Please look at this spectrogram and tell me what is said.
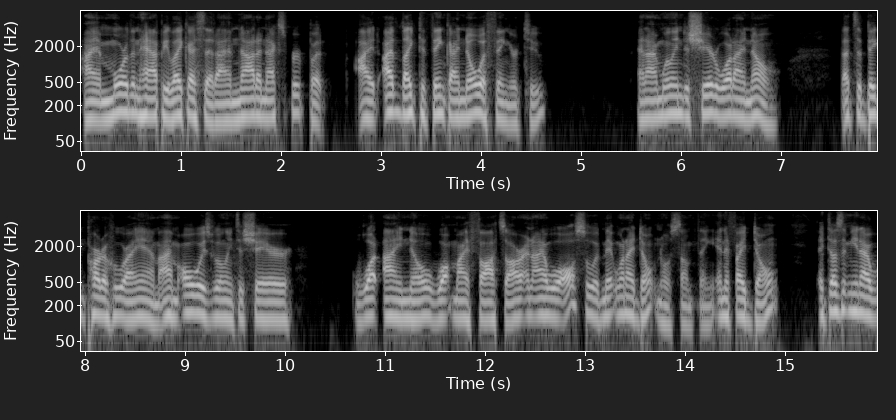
I am more than happy. Like I said, I am not an expert, but I'd, I'd like to think I know a thing or two, and I'm willing to share what I know. That's a big part of who I am. I'm always willing to share what I know, what my thoughts are, and I will also admit when I don't know something. And if I don't, it doesn't mean I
